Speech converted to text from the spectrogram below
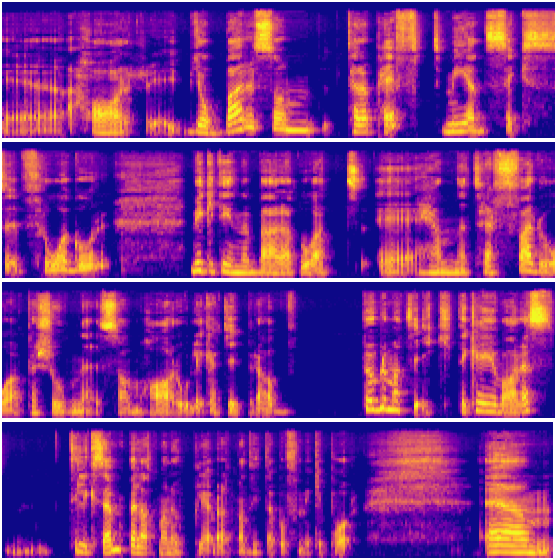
eh, har, jobbar som terapeut med sexfrågor. Vilket innebär att, då att eh, henne träffar då personer som har olika typer av problematik. Det kan ju vara till exempel att man upplever att man tittar på för mycket porr. Um,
